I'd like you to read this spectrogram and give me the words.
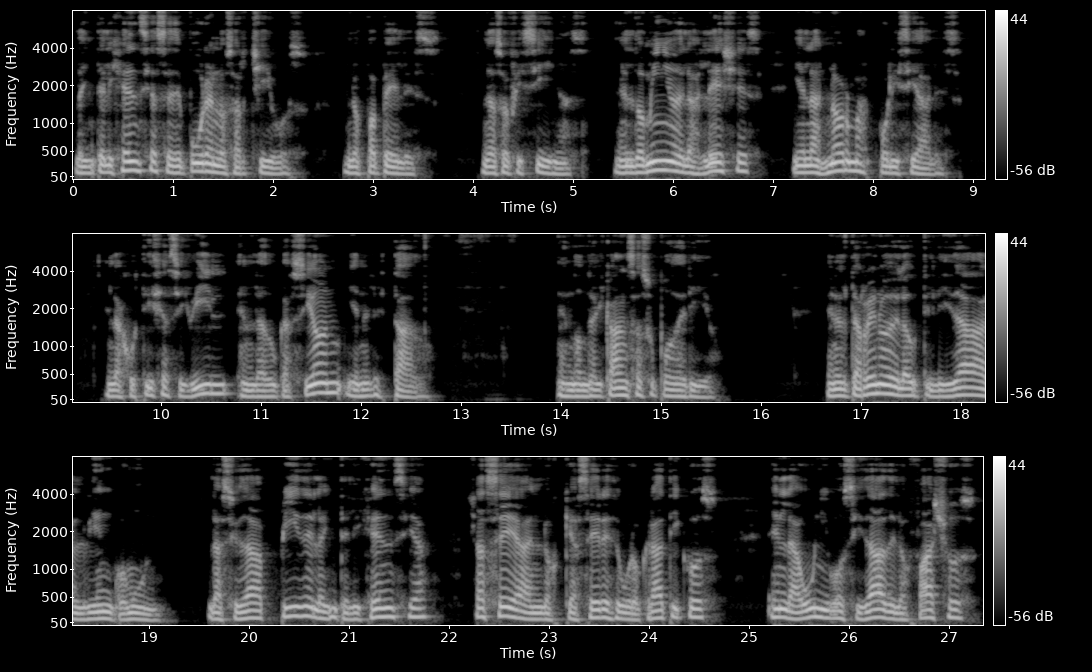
La inteligencia se depura en los archivos, en los papeles, en las oficinas, en el dominio de las leyes y en las normas policiales en la justicia civil, en la educación y en el Estado, en donde alcanza su poderío. En el terreno de la utilidad al bien común, la ciudad pide la inteligencia, ya sea en los quehaceres burocráticos, en la univocidad de los fallos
